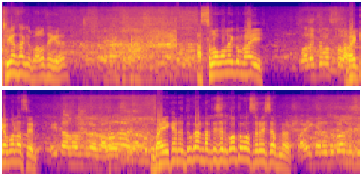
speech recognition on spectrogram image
ঠিক আছে ভালো থেকে আসসালামু আলাইকুম ভাই। ওয়ালাইকুম আসসালাম। ভাই কেমন আছেন? এই তো আলহামদুলিল্লাহ ভালো আছে। ভাই এখানে দোকানটা দিয়েছেন কত বছর হয়েছে আপনার? ভাই এখানে দোকান দিয়েছি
